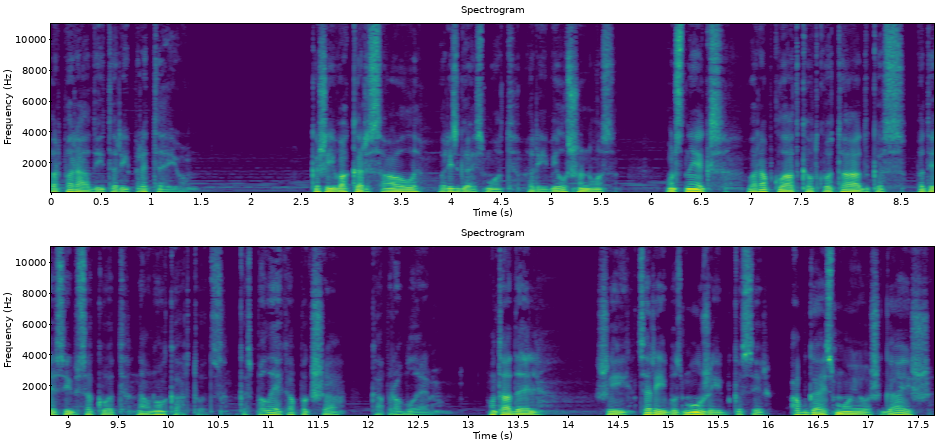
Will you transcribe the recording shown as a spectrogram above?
var parādīt arī pretējo, ka šī vakara saule var izgaismot arī vilšanos, un sniegs var apklāt kaut ko tādu, kas patiesībā sakot, nav nokārtots, kas paliek apakšā kā problēma. Un tādēļ šī cerība uz mūžību, kas ir apgaismojoša, gaiša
